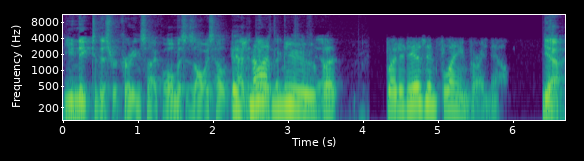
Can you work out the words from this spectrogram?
unique to this recruiting cycle. Ole Miss has always held, had to deal with that new, kind of stuff. Yeah. but but it is inflamed right now. Yeah,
